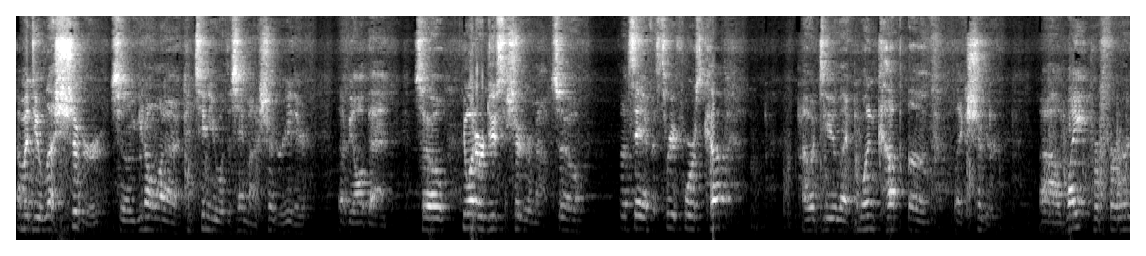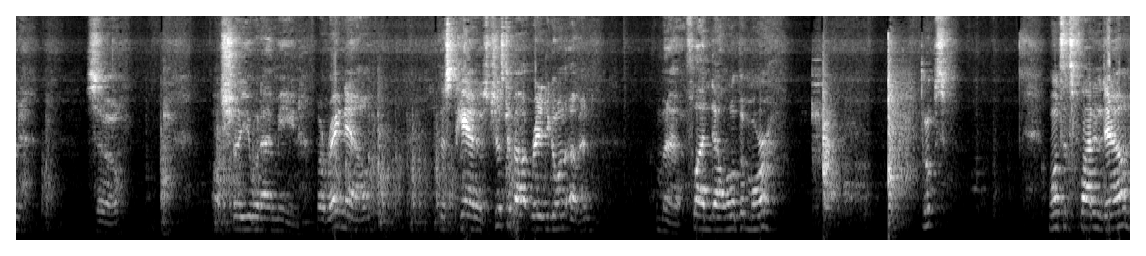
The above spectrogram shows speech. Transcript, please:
I'm going to do less sugar, so you don't want to continue with the same amount of sugar either. That'd be all bad. So you want to reduce the sugar amount. So let's say if it's 3 fourths cup, I would do like one cup of like sugar. Uh, white preferred, so I'll show you what I mean. But right now, this pan is just about ready to go in the oven. I'm going to flatten down a little bit more. Oops. Once it's flattened down,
